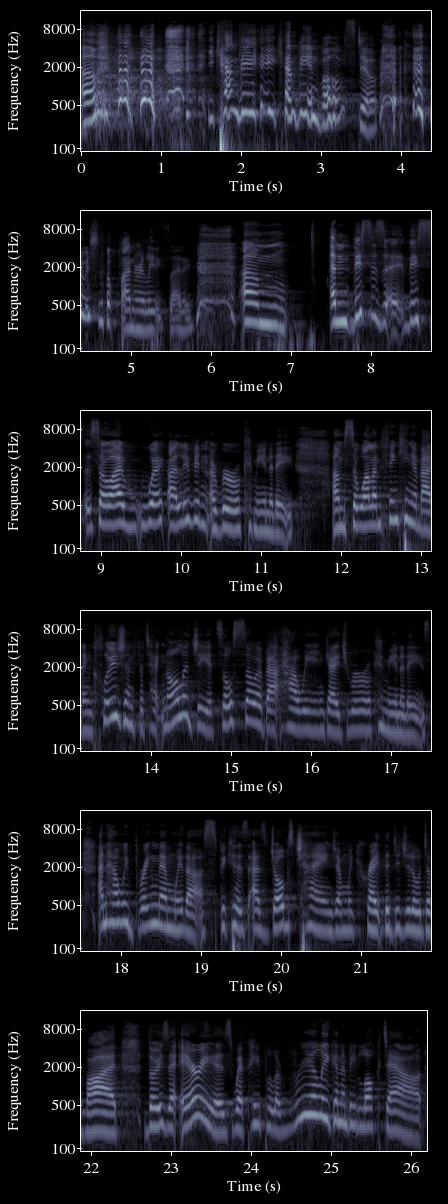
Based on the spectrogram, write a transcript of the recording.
Um, you can be you can be involved still which they'll find really exciting. Um, and this is uh, this so i work i live in a rural community. Um, so while i'm thinking about inclusion for technology it's also about how we engage rural communities and how we bring them with us. Because as jobs change and we create the digital divide those are areas where people are really going to be locked out.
